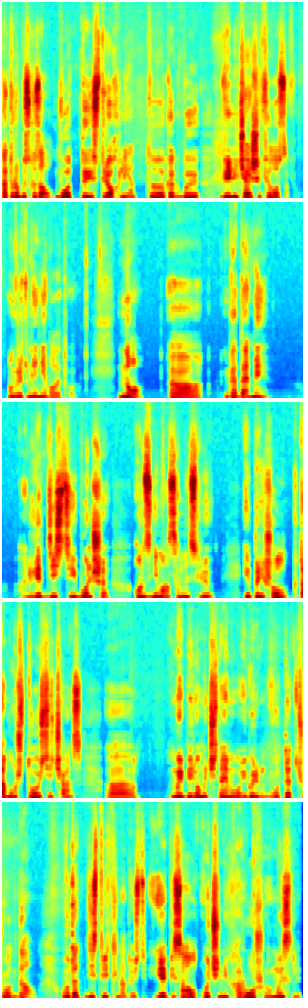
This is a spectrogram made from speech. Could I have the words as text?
который бы сказал, вот ты с трех лет э, как бы величайший философ. Он говорит, у меня не было этого. Но э, годами, лет 10 и больше, он занимался мыслью и пришел к тому, что сейчас э, мы берем и читаем его и говорим, вот этот чувак дал. Вот это действительно, то есть я описал очень хорошую мысль,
